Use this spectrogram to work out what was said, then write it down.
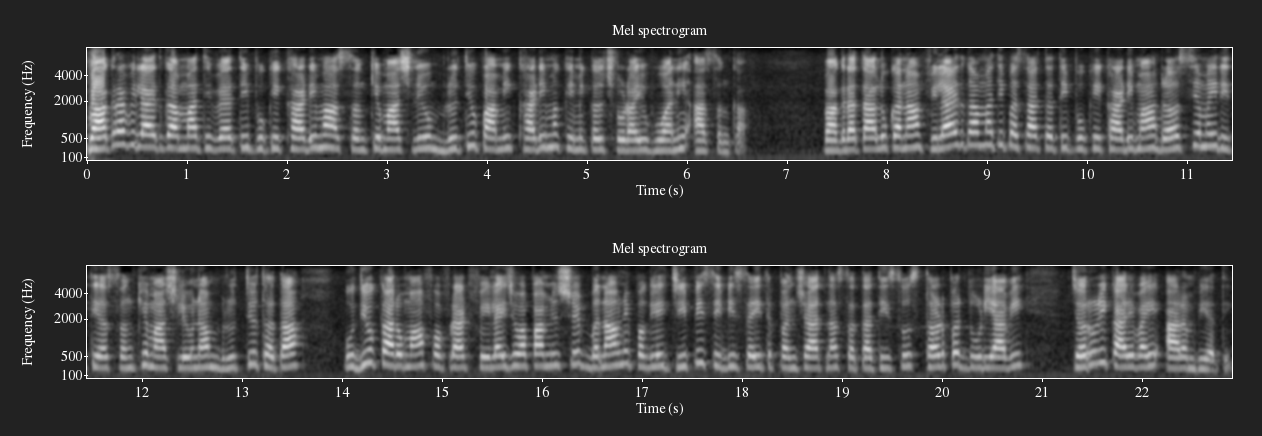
વાગરા વિલાયત ગામમાંથી વહેતી ભૂખી ખાડીમાં અસંખ્ય માછલીઓ મૃત્યુ પામી ખાડીમાં કેમિકલ છોડાયું હોવાની આશંકા. વાગરા તાલુકાના વિલાયત ગામમાંથી પસાર થતી ભૂખી ખાડીમાં રહસ્યમય રીતે અસંખ્ય માછલીઓના મૃત્યુ થતાં ઉદ્યોગકારોમાં ફફડાટ ફેલાઈ જવા પામ્યું છે. બનાવને પગલે જીપીસીબી સહિત પંચાયતના સત્તાધીશો સ્થળ પર દોડી આવી જરૂરી કાર્યવાહી આરંભી હતી.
